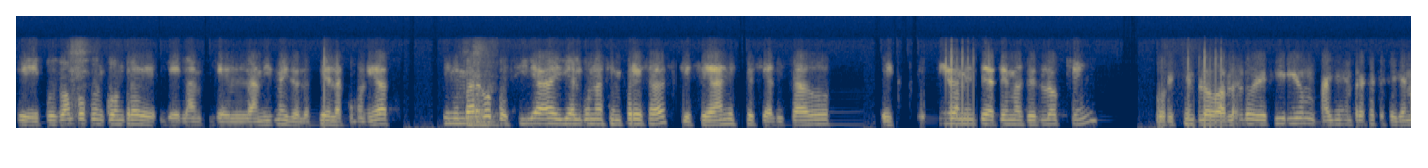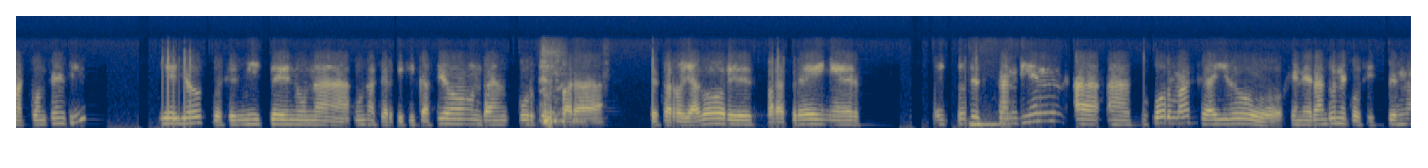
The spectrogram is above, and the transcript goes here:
eh, pues va un poco en contra de, la, de, la, misma ideología de la comunidad. Sin embargo, pues sí hay algunas empresas que se han especializado exclusivamente a temas de blockchain. Por ejemplo, hablando de Ethereum, hay una empresa que se llama Consensus y ellos pues emiten una, una certificación, dan cursos para desarrolladores, para trainers. Entonces, también a, a su forma se ha ido generando un ecosistema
